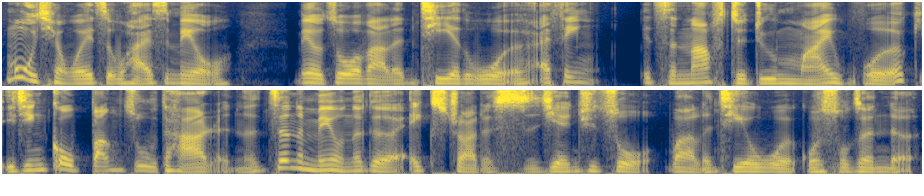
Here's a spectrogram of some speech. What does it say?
目前为止，我还是没有。没有做 volunteer 的 work，I think it's enough to do my work，已经够帮助他人了。真的没有那个 extra 的时间去做 volunteer work。我说真的，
